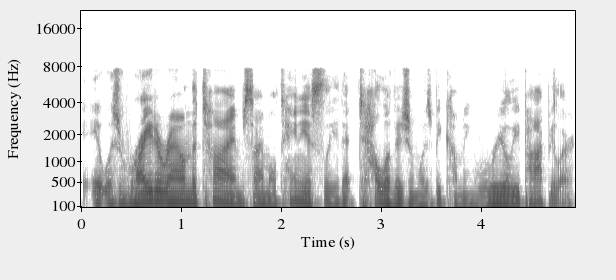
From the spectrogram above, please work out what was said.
It was right around the time simultaneously that television was becoming really popular.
